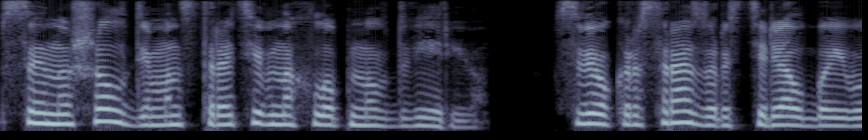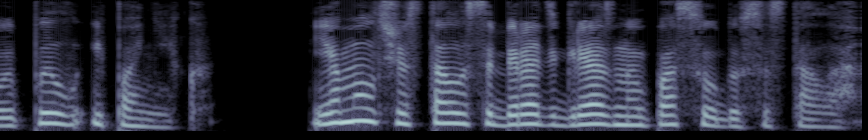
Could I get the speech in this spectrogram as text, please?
Сын ушел, демонстративно хлопнув дверью. Свёкор сразу растерял боевой пыл и паник. Я молча стала собирать грязную посуду со стола.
